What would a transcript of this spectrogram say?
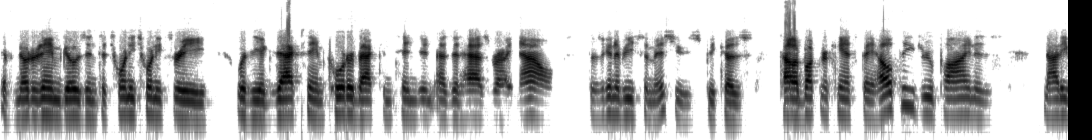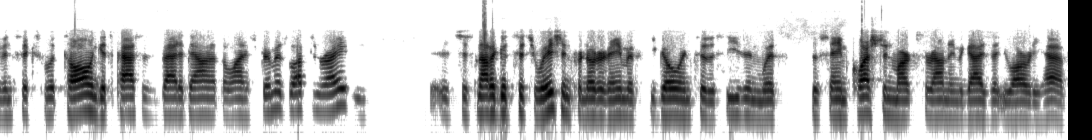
if Notre Dame goes into 2023 with the exact same quarterback contingent as it has right now, there's going to be some issues because Tyler Buchner can't stay healthy. Drew Pyne is not even six foot tall and gets passes batted down at the line of scrimmage left and right. And it's just not a good situation for Notre Dame if you go into the season with the same question marks surrounding the guys that you already have.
